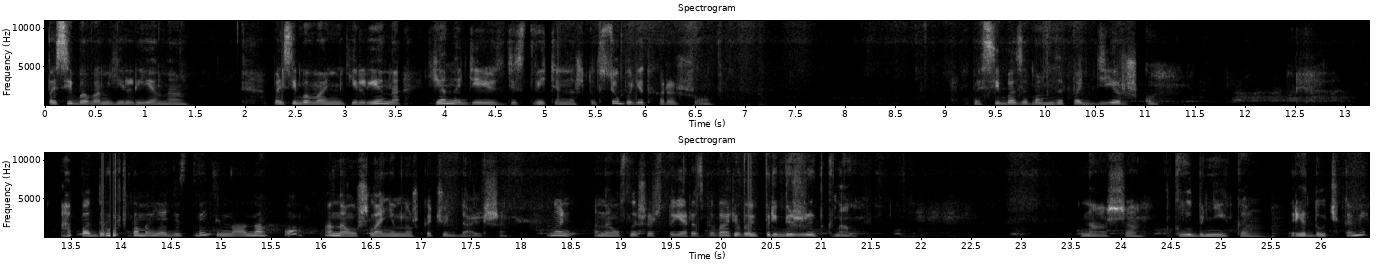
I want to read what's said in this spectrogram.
Спасибо вам, Елена. Спасибо вам, Елена. Я надеюсь действительно, что все будет хорошо. Спасибо за вам за поддержку. А подружка моя действительно, она, о, она ушла немножко чуть дальше. Но она услышит, что я разговариваю, прибежит к нам. Наша клубника рядочками.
